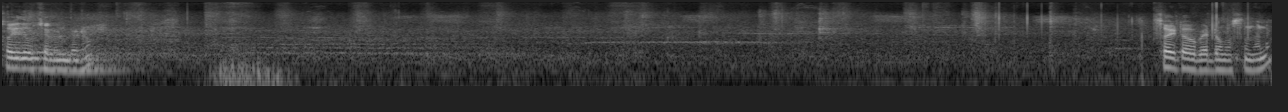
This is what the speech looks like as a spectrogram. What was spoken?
సో ఇది ఒక సెవెన్ బెడ్రూమ్. సో ఇటు ఒక బెడ్రూమ్ వస్తుందండి.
